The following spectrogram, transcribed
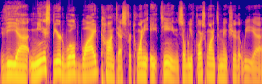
the uh, Meanest Beard Worldwide contest for 2018. So we, of course, wanted to make sure that we uh,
